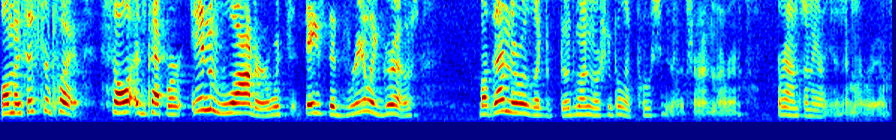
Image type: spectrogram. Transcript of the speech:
Well, my sister put salt and pepper in water, which tasted really gross. But then there was like a good one where she put like post-it notes around my room, around some areas in my room.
